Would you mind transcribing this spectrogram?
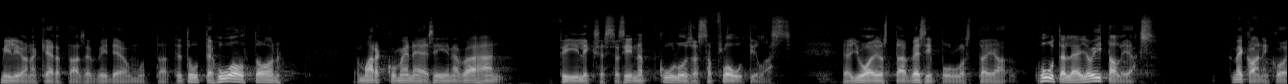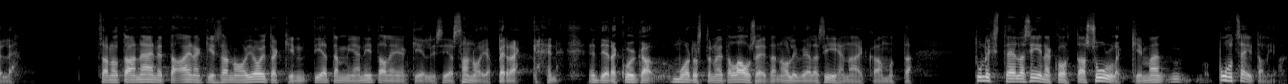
miljoona kertaa sen videon, mutta te tuutte huoltoon ja Markku menee siinä vähän fiiliksessä, siinä kuuluisassa floatilassa ja juo jostain vesipullosta ja huutelee jo italiaksi mekanikoille. Sanotaan näin, että ainakin sanoo joitakin tietämiä italiankielisiä sanoja peräkkäin. En tiedä kuinka muodostuneita lauseita ne oli vielä siihen aikaan, mutta tuliko teillä siinä kohtaa sullekin? Mä, puhut se italiaa?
